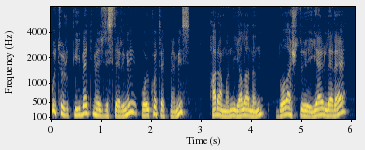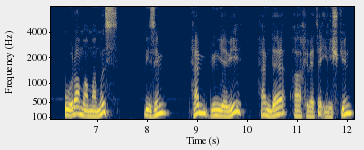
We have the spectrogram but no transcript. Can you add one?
bu tür gıybet meclislerini boykot etmemiz, haramın, yalanın dolaştığı yerlere uğramamamız bizim hem dünyevi hem de ahirete ilişkin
